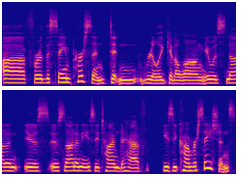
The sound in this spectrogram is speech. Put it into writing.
uh, for the same person didn't really get along. It was not an it was it was not an easy time to have easy conversations.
